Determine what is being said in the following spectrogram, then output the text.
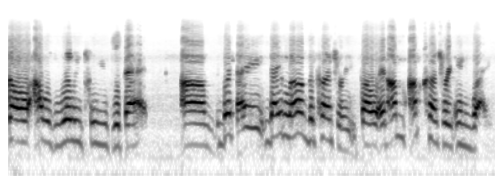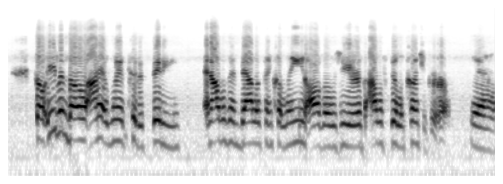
So I was really pleased with that. Um, but they they love the country. So and I'm I'm country anyway. So even though I had went to the city and I was in Dallas and Killeen all those years, I was still a country girl. Yeah.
